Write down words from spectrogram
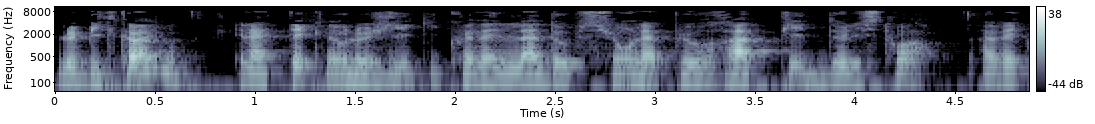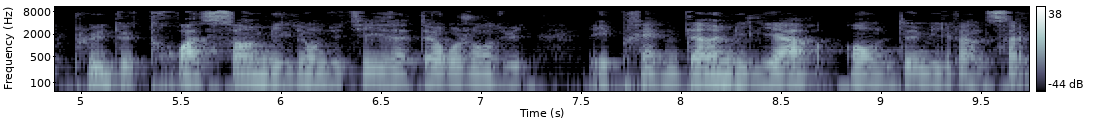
Le Bitcoin est la technologie qui connaît l'adoption la plus rapide de l'histoire, avec plus de 300 millions d'utilisateurs aujourd'hui et près d'un milliard en 2025,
